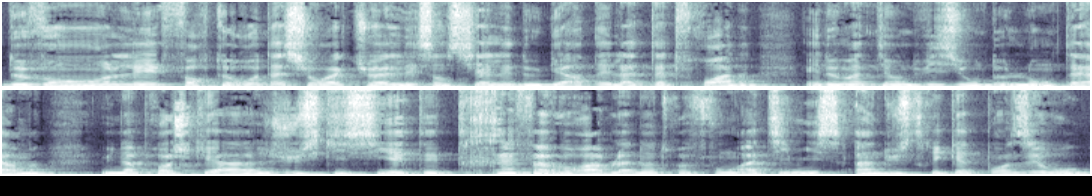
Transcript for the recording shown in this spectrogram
Devant les fortes rotations actuelles, l'essentiel est de garder la tête froide et de maintenir une vision de long terme, une approche qui a jusqu'ici été très favorable à notre fonds Atimis Industrie 4.0,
